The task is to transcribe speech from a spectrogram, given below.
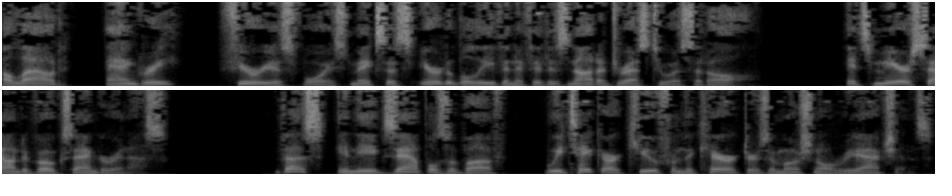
A loud, angry, furious voice makes us irritable even if it is not addressed to us at all. Its mere sound evokes anger in us. Thus, in the examples above, we take our cue from the characters' emotional reactions.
